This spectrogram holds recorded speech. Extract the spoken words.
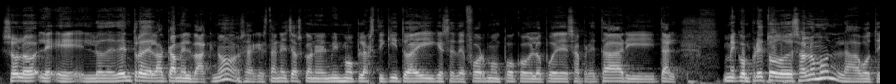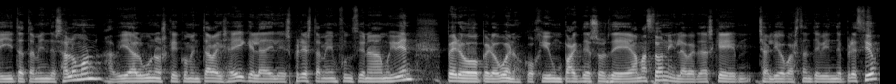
solo eh, lo de dentro de la camelback, ¿no? O sea, que están hechas con el mismo plastiquito ahí que se deforma un poco, que lo puedes apretar y tal. Me compré todo de Salomón, la botellita también de Salomón. Había algunos que comentabais ahí que la del Express también funcionaba muy bien, pero, pero bueno, cogí un pack de esos de Amazon y la verdad es que salió bastante bien de precio.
